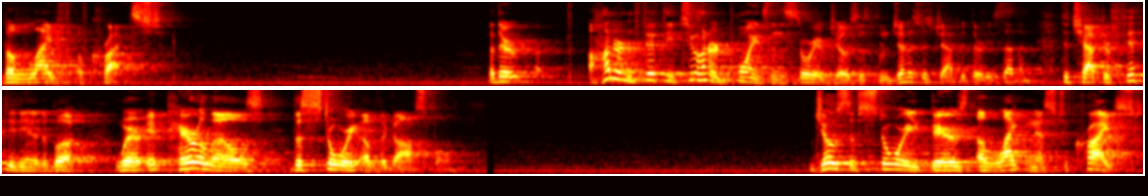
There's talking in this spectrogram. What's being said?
the life of Christ. There are 150, 200 points in the story of Joseph from Genesis chapter 37 to chapter 50 at the end of the book where it parallels the story of the gospel. Joseph's story bears a likeness to Christ,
